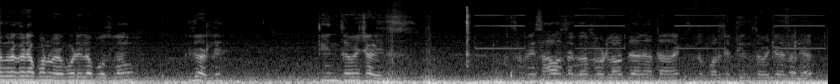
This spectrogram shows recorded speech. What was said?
अशा प्रकारे आपण वेळवडीला पोचलो किती वाजले? तीन चव्वेचाळीस. सकाळी सहा वाजता घर सोडला होता आणि आता दुपारचे तीन चव्वेचाळीस झाले आहेत.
